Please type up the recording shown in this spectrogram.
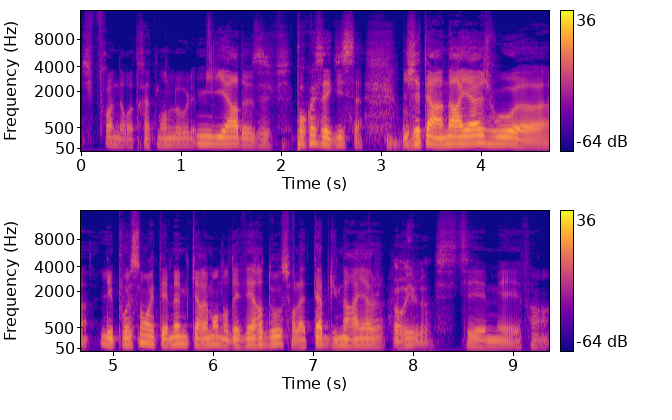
je prends de retraitement de l'eau, les milliards de... Pourquoi ça existe ça? J'étais à un mariage où euh, les poissons étaient même carrément dans des verres d'eau sur la table du mariage. Horrible. C'était... Mais enfin...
